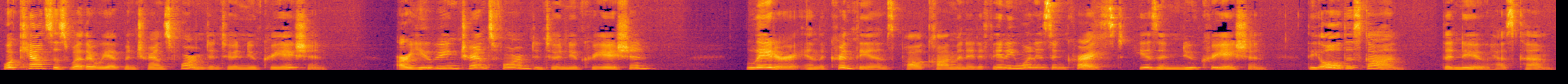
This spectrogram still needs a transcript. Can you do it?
What counts is whether we have been transformed into a new creation. Are you being transformed into a new creation? Later in the Corinthians, Paul commented, If anyone is in Christ, he is a new creation. The old is gone, the new has come.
